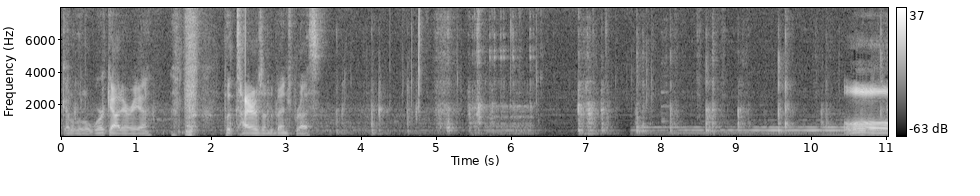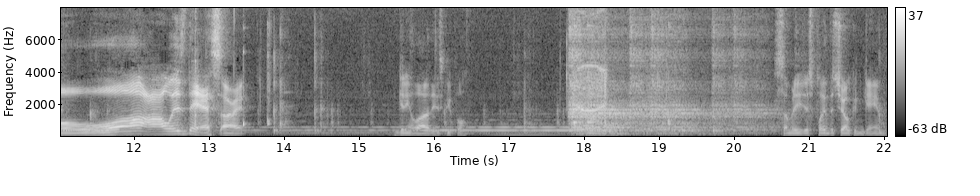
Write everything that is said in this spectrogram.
Got a little workout area. Put tires on the bench press. Oh, this? Alright. I'm getting a lot of these people. Somebody just played the choking game.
